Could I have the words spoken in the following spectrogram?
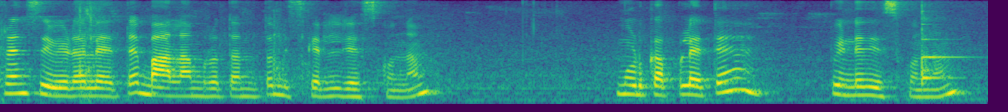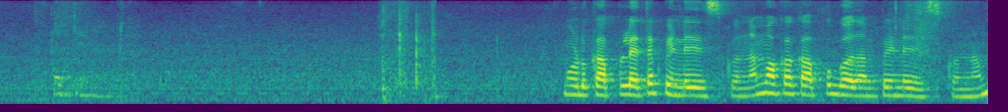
ఫ్రెండ్స్ ఈ వీడియోలో అయితే బాలామృతంతో బిస్కెట్లు చేసుకుందాం. మూడు కప్పులు అయితే పిండి తీసుకుందాం. మూడు కప్పులు అయితే పిండి తీసుకుందాం. ఒక కప్పు గోధుమ పిండి తీసుకుందాం.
